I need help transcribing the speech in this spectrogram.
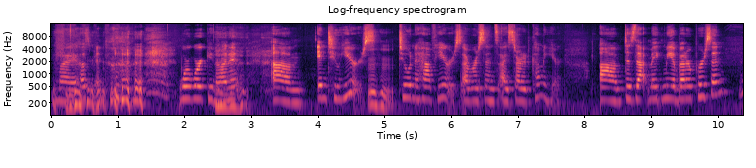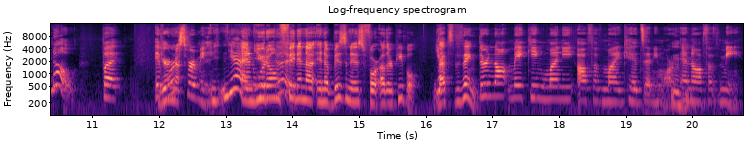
my husband. We're working on it. Um, in two years, Mm-hmm. two and a half years, ever since I started coming here. Um, does that make me a better person? No, but it You're works not- for me. yeah, and, you don't good. fit in a in a business for other people. Yeah, That's the thing. They're not making money off of my kids anymore Mm-hmm. and off of me.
